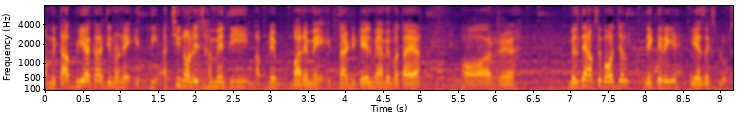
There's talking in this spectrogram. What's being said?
अमिताभ भैया का, जिन्होंने इतनी अच्छी नॉलेज हमें दी, अपने बारे में इतना डिटेल में हमें बताया। और मिलते हैं आपसे बहुत जल्द, देखते रहिए ए एस एक्सप्लोर्स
